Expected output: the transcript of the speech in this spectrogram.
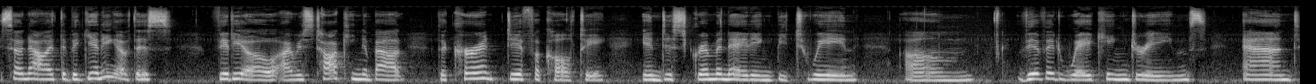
So now at the beginning of this video, I was talking about the current difficulty in discriminating between um, vivid waking dreams and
